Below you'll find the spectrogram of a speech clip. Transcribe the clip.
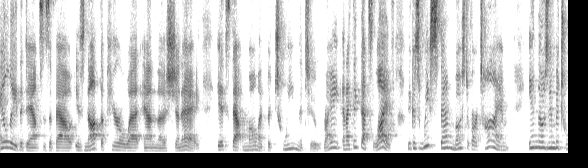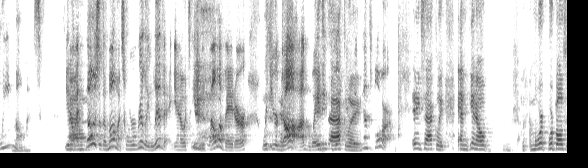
really the dance is about is not the pirouette and the chaîné. It's that moment between the two, right? And I think that's life because we spend most of our time in those in between mm-hmm. moments. You know, uh, and those are the moments when we're really living. You know, it's in the elevator with your dog waiting exactly. the dance floor. Exactly. And you know, we're, we're both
